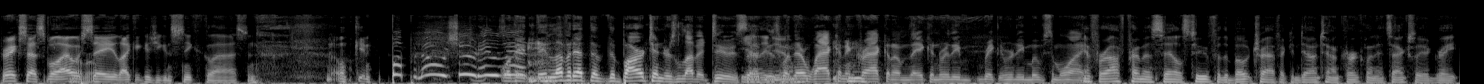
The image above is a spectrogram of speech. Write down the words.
very accessible. I always say like it because you can sneak a glass and. No one can. Pop, no, shoot, who's Well, they, that? they love it at the the bartenders love it too. So Yeah, they because do. when they're whacking and cracking them, they can really they can really move some wine. And for off-premise sales too, for the boat traffic in downtown Kirkland, it's actually a great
